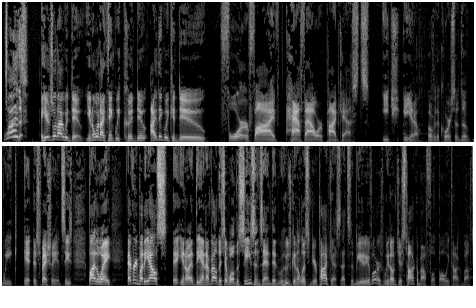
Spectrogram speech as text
what? Here's what I would do. You know what I think we could do? I think we could do four or five half hour podcasts each you know over the course of the week, i- especially in season. By the way, everybody else uh, you know at the NFL they said, well, the season's ended. Who's going to listen to your podcast? That's the beauty of ours. We don't just talk about football. We talk about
